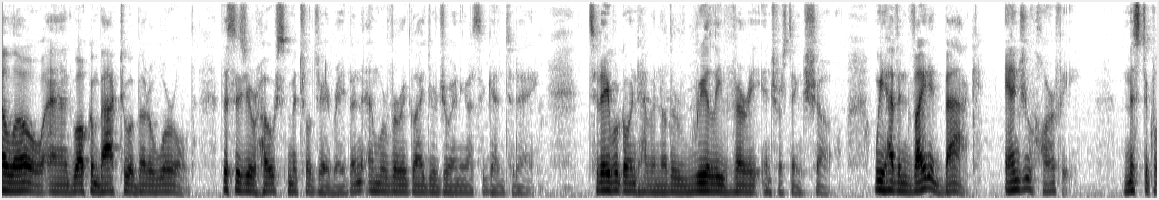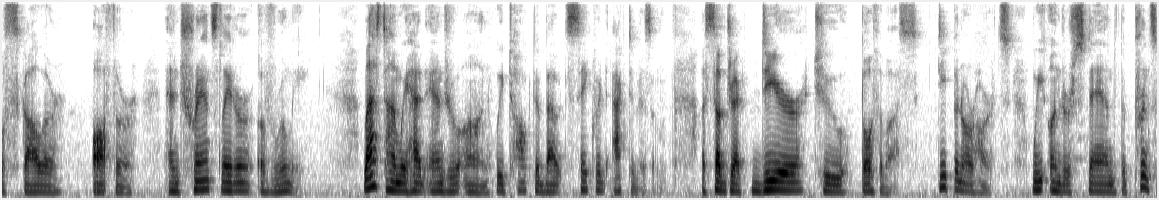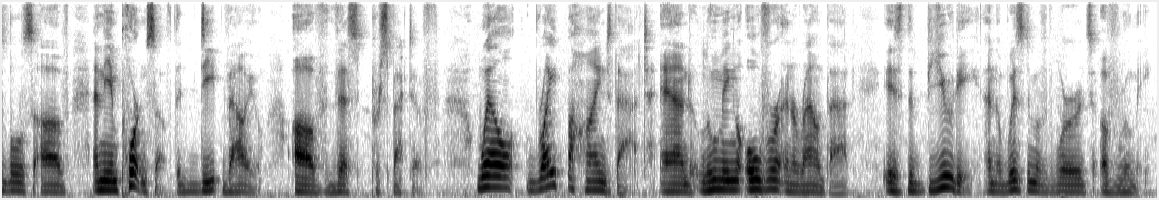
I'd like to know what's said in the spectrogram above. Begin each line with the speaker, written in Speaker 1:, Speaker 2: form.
Speaker 1: Hello, and welcome back to A Better World. This is your host, Mitchell J. Rabin, and we're very glad you're joining us again today. Today, we're going to have another really very interesting show. We have invited back Andrew Harvey, mystical scholar, author, and translator of Rumi. Last time we had Andrew on, we talked about sacred activism, a subject dear to both of us, deep in our hearts. We understand the principles of and the importance of, the deep value of this perspective. Well, right behind that and looming over and around that is the beauty and the wisdom of the words of Rumi.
